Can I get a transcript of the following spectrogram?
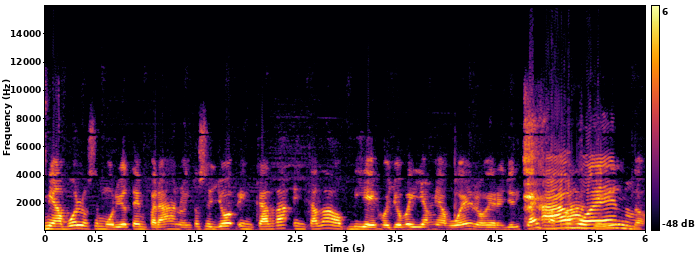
mi abuelo se murió temprano, entonces yo en cada, en cada viejo yo veía a mi abuelo. Era, yo dije, ay, ah, papá, ah, bueno.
